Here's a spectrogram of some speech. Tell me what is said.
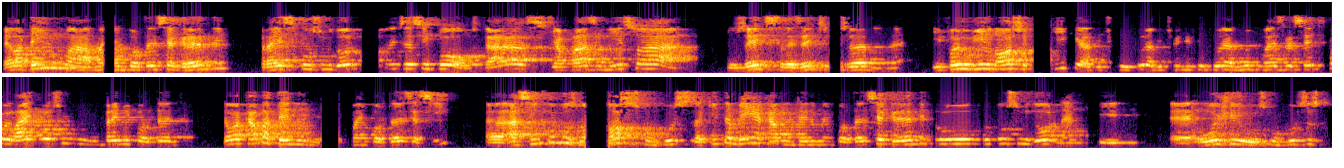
ela tem uma, uma importância grande para esse consumidor dizer assim, pô, os caras já fazem isso há 200, 300 anos, né? E foi o vinho nosso aqui, que a viticultura, a vitivinicultura é muito mais recente, foi lá e trouxe um prêmio importante. Então acaba tendo uma importância assim, ah, assim como os nossos concursos aqui também acabam tendo uma importância grande para o consumidor, né? Porque é, hoje os concursos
